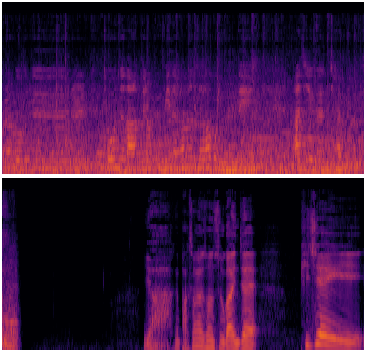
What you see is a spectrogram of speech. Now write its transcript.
그런 부분들을 저 혼자 나름대로 고민을 하면서 하고 있는데 아직은 잘 모르겠어요. 야, 그 박성현 선수가 이제 PGA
